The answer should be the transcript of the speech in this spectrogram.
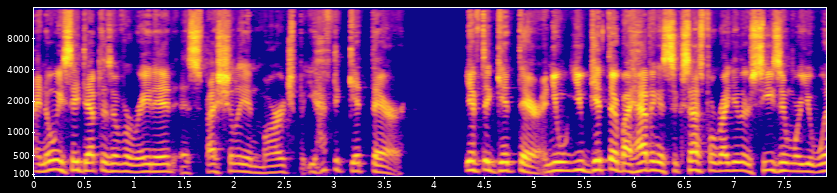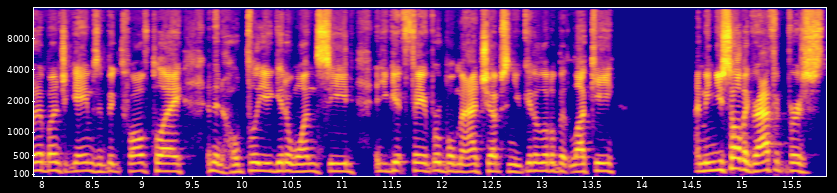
I know we say depth is overrated, especially in March, but you have to get there. You have to get there. And you you get there by having a successful regular season where you win a bunch of games in Big 12 play, and then hopefully you get a one seed and you get favorable matchups and you get a little bit lucky. I mean, you saw the graphic versus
